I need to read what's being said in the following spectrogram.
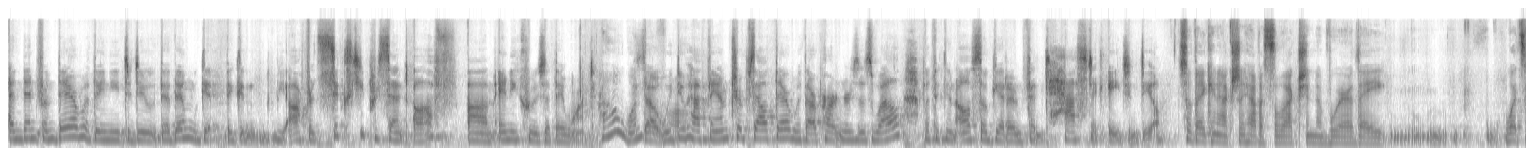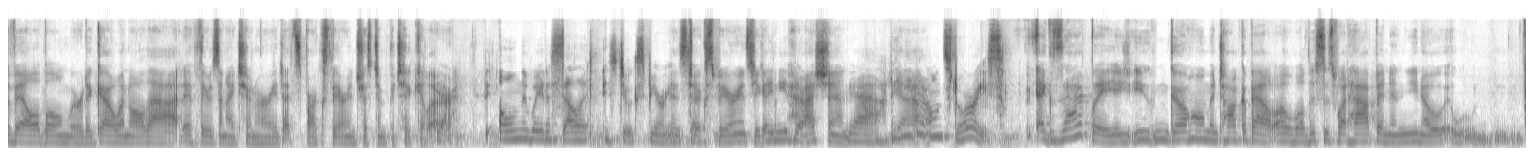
And then from there, what they need to do, they then will get, they can be offered 60% off um, any cruise that they want. Oh, wonderful. So we do have fam trips out there with our partners as well, but they can also get a fantastic agent deal. So they can actually have a selection of where they what's available and where to go and all that if there's an itinerary that sparks their interest in particular. Yeah. The only way to sell it is to experience Is to it. experience. You get They the need their- passion. yeah, they need their own stories. Exactly. You you can go home and talk about, oh, well, this is what happened, and you know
